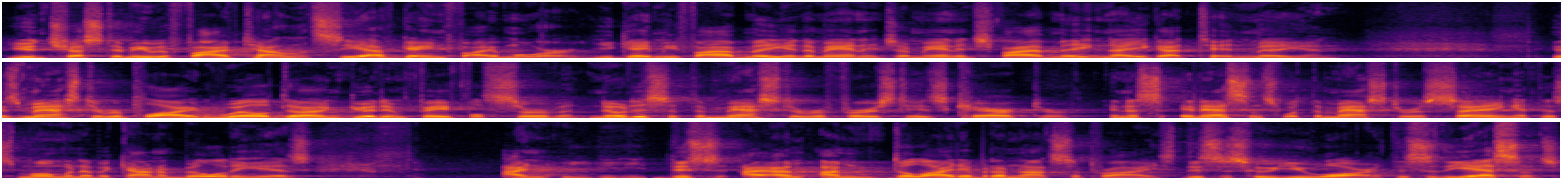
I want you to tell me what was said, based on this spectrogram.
You entrusted me with five talents. See, I've gained five more. You gave me five million to manage. I managed five million. Now you got 10 million. His master replied, Well done, good and faithful servant. Notice that the master refers to his character. In, in essence, what the master is saying at this moment of accountability is, I, this, I, I'm, I'm delighted, but I'm not surprised. This is who you are. This is the essence.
